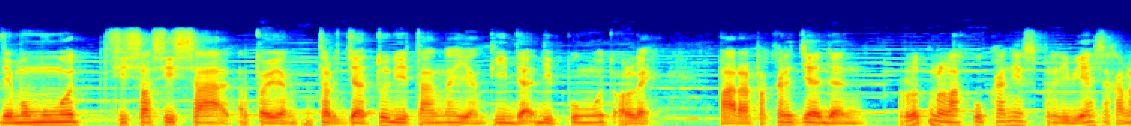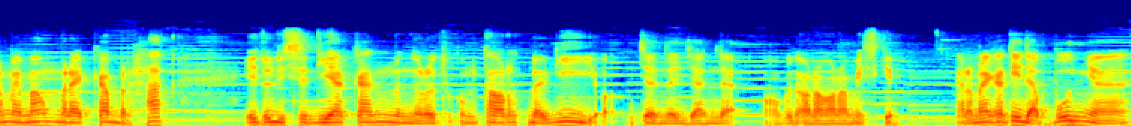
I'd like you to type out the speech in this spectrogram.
Dia memungut sisa-sisa atau yang terjatuh di tanah yang tidak dipungut oleh para pekerja dan Ruth melakukannya seperti biasa karena memang mereka berhak itu disediakan menurut hukum Taurat bagi janda-janda maupun orang-orang miskin. Karena mereka tidak punya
